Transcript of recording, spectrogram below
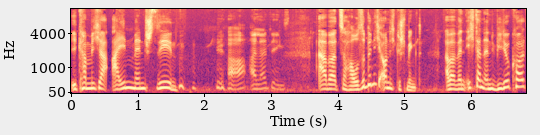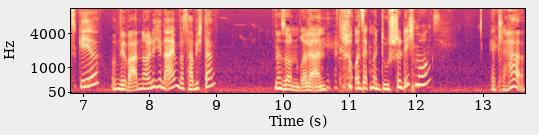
Ihr kann mich ja ein Mensch sehen. Ja, allerdings. Aber zu Hause bin ich auch nicht geschminkt. Aber wenn ich dann in Videocalls gehe und wir waren neulich in einem, was habe ich dann? Eine Sonnenbrille an. Und sag mal, duschst du dich morgens? Ja klar.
